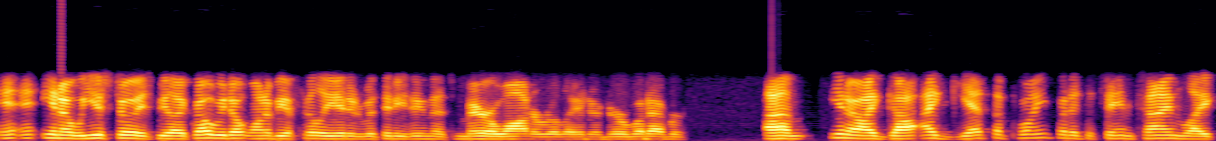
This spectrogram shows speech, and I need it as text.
and- and, you know we used to always be like oh we don't want to be affiliated with anything that's marijuana related or whatever. Um you know i got i get the point but at the same time like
